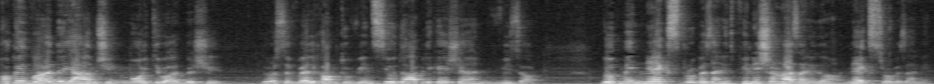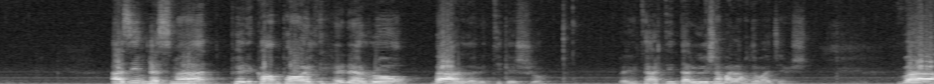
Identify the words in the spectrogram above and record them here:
OK وارد یه همچین محیطی باید بشید درسته؟ welcome to Win 32 application wizard دکمه next رو بزنید. finish رو نزنید next رو بزنید. از این قسمت precompiled header رو بردارید تیکش رو. به این ترتیب دلیلش هم بعدا متوجه میشید. و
